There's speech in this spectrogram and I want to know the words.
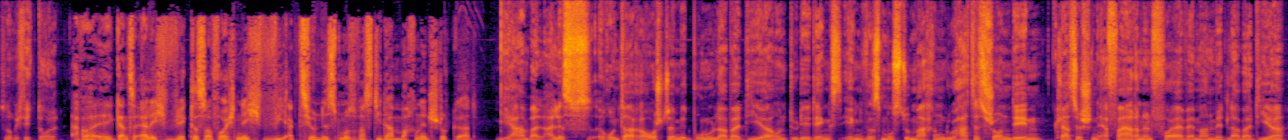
so richtig doll. Aber ey, ganz ehrlich, wirkt es auf euch nicht wie Aktionismus, was die da machen in Stuttgart? Ja, weil alles runterrauschte mit Bruno Labbadia und du dir denkst, irgendwas musst du machen. Du hattest schon den klassischen erfahrenen Feuerwehrmann mit Labbadia.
